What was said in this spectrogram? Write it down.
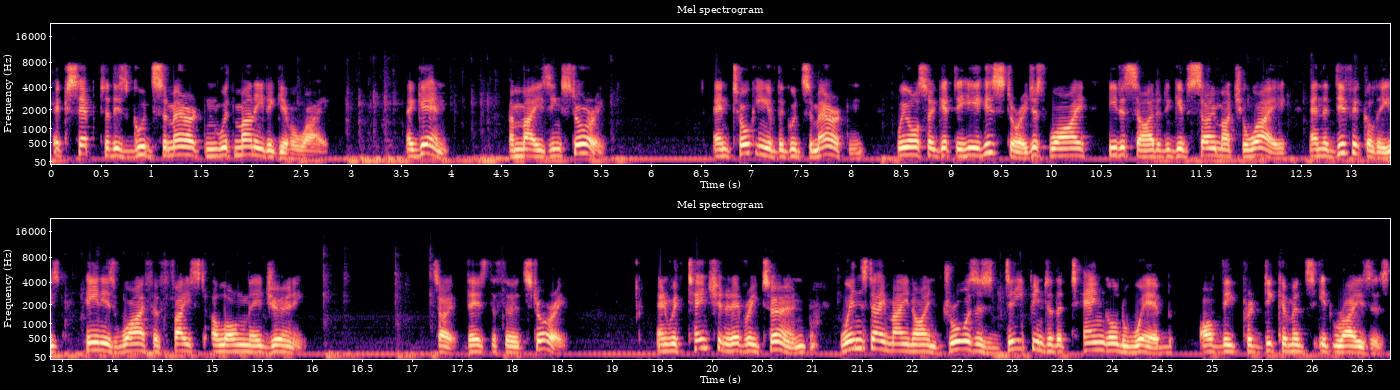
except to this Good Samaritan with money to give away. Again, amazing story. And talking of the Good Samaritan, we also get to hear his story, just why he decided to give so much away and the difficulties he and his wife have faced along their journey. So there's the third story. And with tension at every turn, Wednesday, May 9 draws us deep into the tangled web of the predicaments it raises.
